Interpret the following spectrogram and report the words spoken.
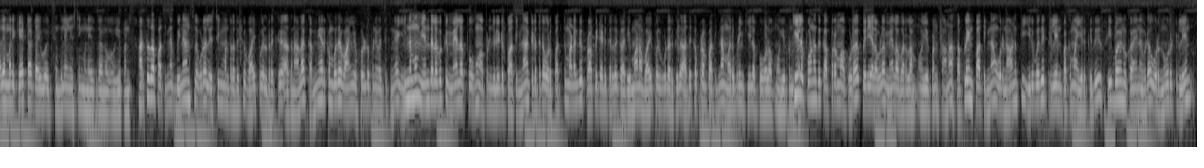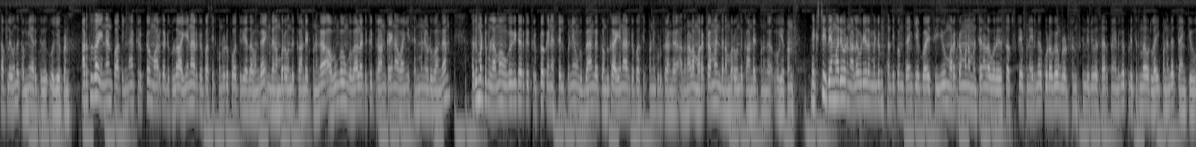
அதே மாதிரி கேட்டா டைவோ எக்ஸ்சேஞ்சிலையும் லிஸ்டிங் பண்ணியிருக்காங்க ஓகே ஃப்ரெண்ட்ஸ் அடுத்ததாக பார்த்தீங்கன்னா பினான்ஸில் கூட லிஸ்டிங் பண்ணுறதுக்கு வாய்ப்புகள் இருக்குது அதனால் கம்மியாக இருக்கும்போதே வாங்கி ஹோல்டு பண்ணி வச்சுக்கோங்க. இன்னமும் எந்த அளவுக்கு மேலே போகும் அப்படின்னு சொல்லிட்டு பார்த்தீங்கன்னா கிட்டத்தட்ட ஒரு பத்து மடங்கு ப்ராஃபிட் எடுக்கிறதுக்கு அதிகமான வாய்ப்புகள் கூட இருக்குது. அதுக்கப்புறம் பார்த்தீங்கன்னா மறுபடியும் கீழே போகலாம் ஓகே ஃப்ரெண்ட்ஸ் கீழே போனதுக்கு அப்புறமா கூட பெரிய அளவில் மேலே வரலாம் ஓகே ஃப்ரெண்ட்ஸ் ஆனால் சப்ளைன்னு பார்த்தீங்கன்னா ஒரு நானூற்றி இருபது ட்ரில்லியன் பக்கமாக இருக்குது. சிபாயினு விட ஒரு நூறு ட்ரில்லியன் சப்ளை வந்து கம்மியாக இருக்குது. ஓகே ஃப்ரெண்ட்ஸ் அடுத்ததாக என்னென்னு பார்த்தீங்கன்னா கிரிப்டோ மார்க்கெட்டுக்குள்ளே ஐஎன்ஆர் டெபாசிட் கொண்டு போக தெரியாதவங்க இந்த நம்பரை வந்து காண்டாக்ட் பண்ணுங்கள் அவங்க உங்கள் வேலெட்டுக்கு ட்ரான் காயினாக வாங்கி சென்ட் பண்ணி விடுவாங்க. அது மட்டும் இல்லாமல் உங்ககிட்ட இருக்க கிரிப்டோ காயினை செல் பண்ணி உங்கள் பேங்க் அக்கௌண்ட்டுக்கு ஐஎன்ஆர் டெபாசிட் பண்ணி கொடுக்குறாங்க. அதனால் மறக்காமல் இந்த நம்பரை வந்து காண்டாக்ட் பண்ணுங்கள் ஓகே ஃப்ரெண்ட்ஸ் நெக்ஸ்ட் இதே மாதிரி ஒரு நல்ல வீடியோவில் மீண்டும் சந்திப்போம். தேங்க்யூ பாய் சி யூ மறக்காமல் நம்ம சேனலை ஒரு சப்ஸ்கிரைப் பண்ணிடுங்க கூடவே உங்களோட ஃப்ரெண்ட்ஸ்க்கு இந்த வீடியோ ஷேர் பண்ணிடுங்க. பிடிச்சிருந்தா ஒரு லைக் பண்ணுங்கள் தேங்க்யூ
